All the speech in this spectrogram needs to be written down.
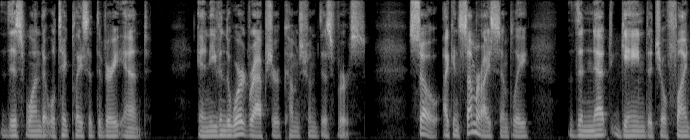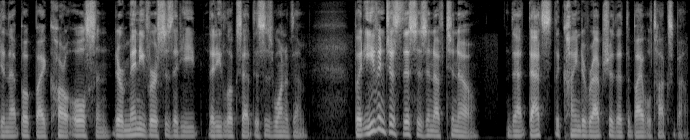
this one that will take place at the very end. And even the word rapture comes from this verse. So I can summarize simply the net gain that you'll find in that book by Carl Olson. There are many verses that he that he looks at. This is one of them. But even just this is enough to know that that's the kind of rapture that the Bible talks about.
